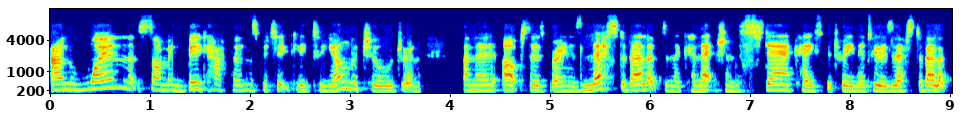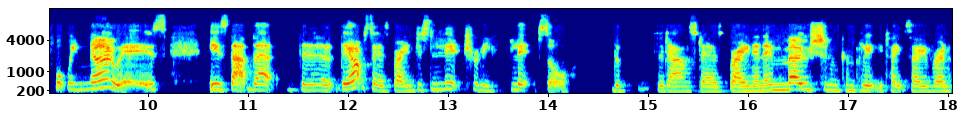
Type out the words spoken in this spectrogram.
and when something big happens, particularly to younger children, and their upstairs brain is less developed and the connection, the staircase between the two is less developed, what we know is is that that the, the upstairs brain just literally flips off the, the downstairs brain and emotion completely takes over. And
